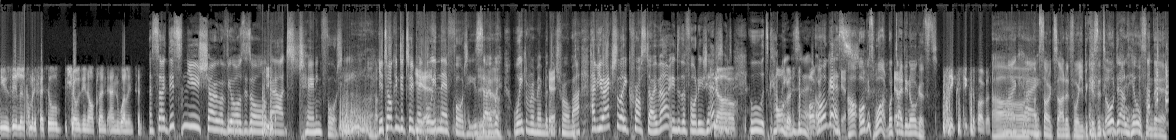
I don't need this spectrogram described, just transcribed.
New Zealand Comedy Festival shows in Auckland and Wellington. And so this new show of yours is all Yeah. about turning 40. Ah. You're talking to two people Yeah. in their 40s, Yeah. so we, we can remember Yeah. the trauma. Have you actually crossed over into the 40s yet? No. Oh, it's coming, August. isn't it? August. Yeah. Oh, August what? What Yeah. date in August? Six, six of August. Oh, Okay. I'm so excited for you because it's all downhill from there.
